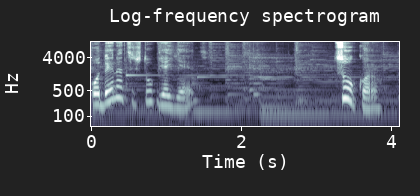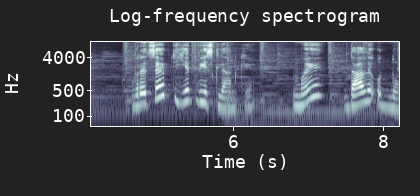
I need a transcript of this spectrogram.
11 штук яєць, цукор. В рецепті є дві склянки. Ми дали одну.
